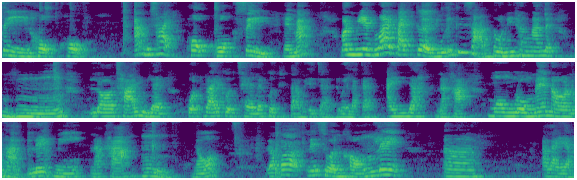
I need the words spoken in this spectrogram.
สี่หกหกอะไม่ใช่หกหกสี่เห็นไหมมันเวียนว่ายไปเกิดอยู่ไอ้ที่สามตัวนี้ทั้งนั้นเลย อือหือรอช้าอยู่ใหญ่กดไลค์กดแชร์และกดติดตามให้อาจารย์ด้วยละกันไอ้ยะนะคะ มงลงแน่นอนค่ะ เลขนี้นะคะ อืมเนาะแล้วก็ในส่วนของเลขอ่า อะไรอะ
